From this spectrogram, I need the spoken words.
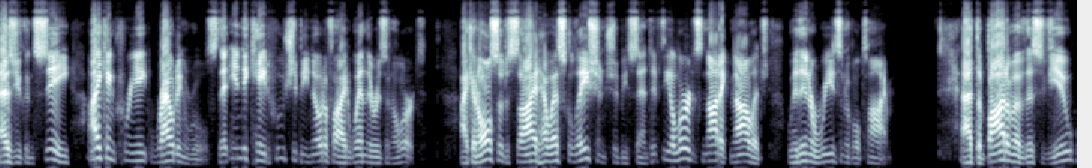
As you can see, I can create routing rules that indicate who should be notified when there is an alert. I can also decide how escalation should be sent if the alert is not acknowledged within a reasonable time. At the bottom of this view,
